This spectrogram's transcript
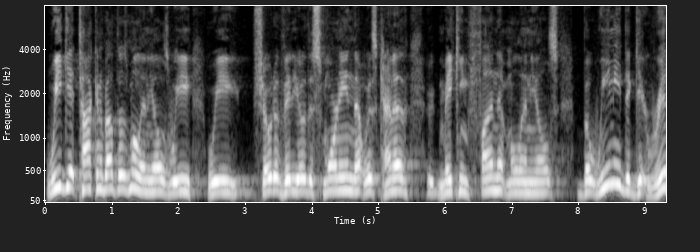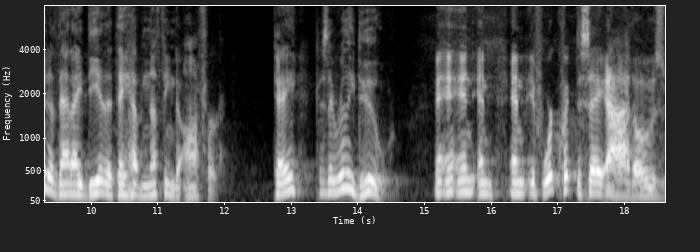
We get talking about those millennials. We, we showed a video this morning that was kind of making fun at millennials, but we need to get rid of that idea that they have nothing to offer, okay? Because they really do. And, and, and, and if we're quick to say, ah, those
